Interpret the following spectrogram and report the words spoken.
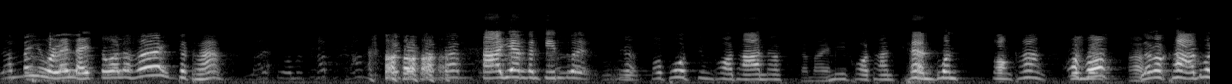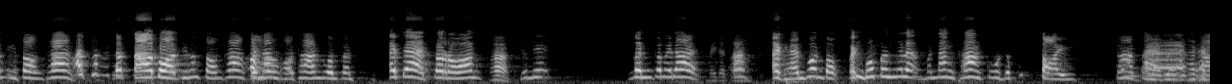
เราไม่อยู่หลายๆตัวแล้วเฮ้ยจะถามตาแย่งกันกินด้วย เนี่ยพอพูดถึงคอทานนะทำไม มีคอทานแขนด้วนสองข้างโอ้โหแล้วก็ขาด้วนอีกสองข้าง อ้าวทำไม แล้วตาบอดอีกทั้งสองข้างไปนั่งขอทานรวมกัน ไอ้แดดก็ร้อนอะทีนี้เงินก็ไม่ได้ไม่ได้ตังค์ ไอ้แขนด้วนบอกเป็นพวกมึงนั่นแหละมานั่งข้างกูเดี๋ยวกูต่อยหน้าแตกเลยไอ้ขา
